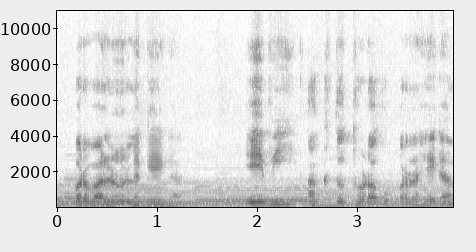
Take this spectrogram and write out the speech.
ਉੱਪਰ ਵੱਲ ਨੂੰ ਲੱਗੇਗਾ। ਇਹ ਵੀ ਅੱਖ ਤੋਂ ਥੋੜਾ ਉੱਪਰ ਰਹੇਗਾ।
